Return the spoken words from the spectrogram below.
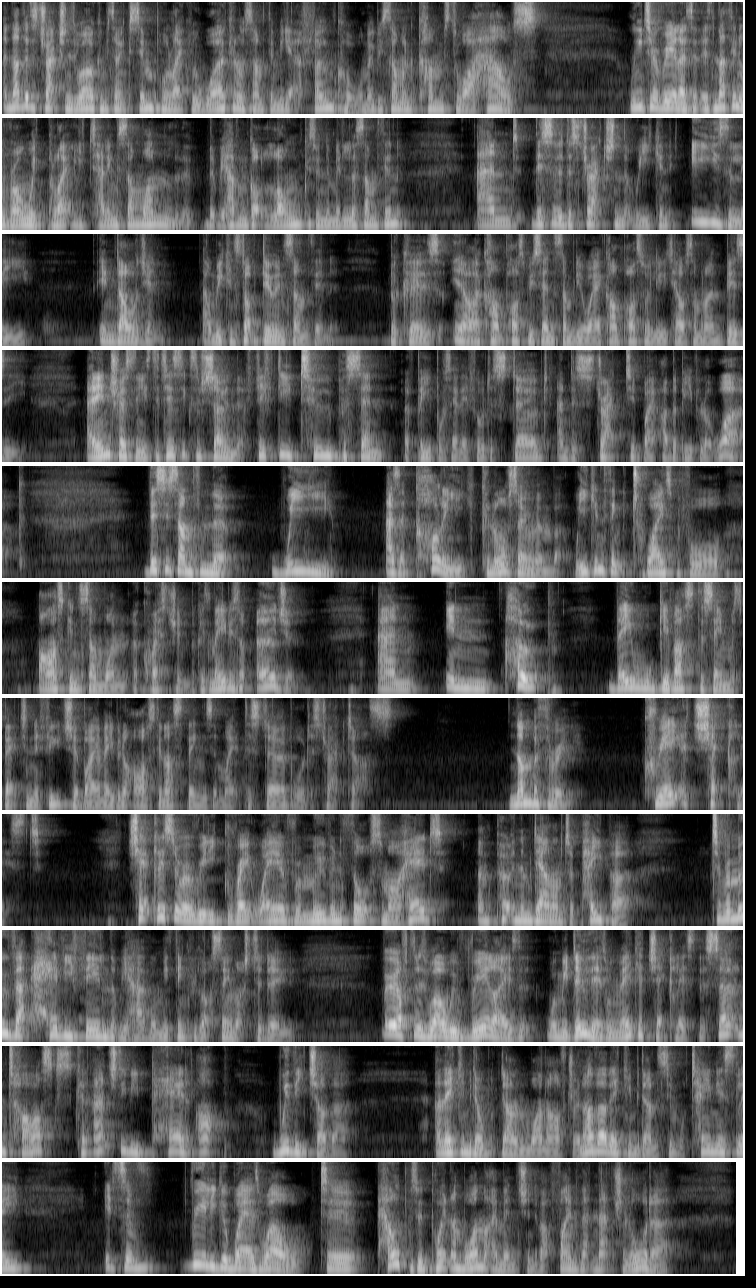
Another distraction as well can be something simple like we're working on something, we get a phone call, or maybe someone comes to our house. We need to realize that there's nothing wrong with politely telling someone that we haven't got long because we're in the middle of something. And this is a distraction that we can easily indulge in and we can stop doing something because, you know, I can't possibly send somebody away. I can't possibly tell someone I'm busy. And interestingly, statistics have shown that 52% of people say they feel disturbed and distracted by other people at work. This is something that we, as a colleague, can also remember. We can think twice before asking someone a question because maybe it's not urgent. And in hope, they will give us the same respect in the future by maybe not asking us things that might disturb or distract us. Number three, create a checklist Checklists are a really great way of removing thoughts from our head and putting them down onto paper to remove that heavy feeling that we have when we think we've got so much to do. Very often, as well, we realize that when we do this, when we make a checklist, that certain tasks can actually be paired up with each other and they can be done one after another, they can be done simultaneously. It's a really good way as well to help us with point number one that I mentioned about finding that natural order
